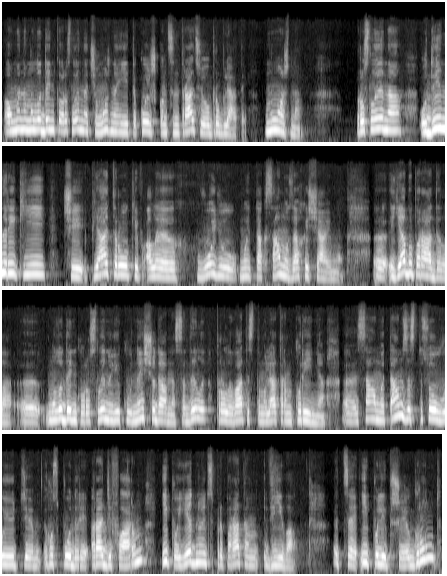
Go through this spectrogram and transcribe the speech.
а у мене молоденька рослина, чи можна її такою ж концентрацією обробляти? Можна. Рослина один рік їй чи 5 років, але хвою ми так само захищаємо. Е, Я би порадила е, молоденьку рослину, яку нещодавно садили, проливати стимулятором коріння. Е, Саме там застосовують господарі Радіфарм і поєднують з препаратом Віва. Це і поліпшує ґрунт,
